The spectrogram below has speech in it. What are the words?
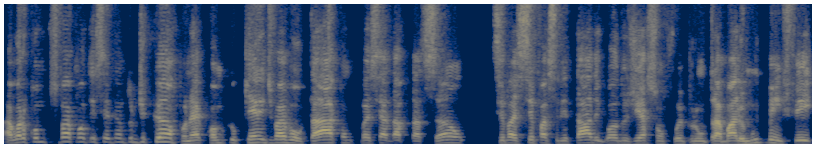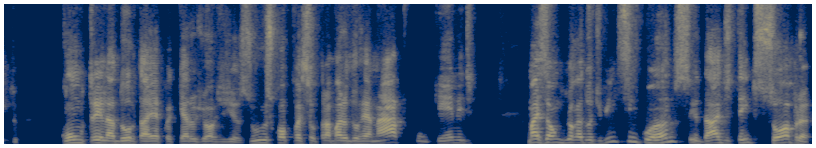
Agora, como que isso vai acontecer dentro de campo, né? Como que o Kennedy vai voltar, como que vai ser a adaptação, se vai ser facilitado, igual a do Gerson foi por um trabalho muito bem feito com o treinador da época, que era o Jorge Jesus, qual vai ser o trabalho do Renato com o Kennedy. Mas é um jogador de 25 anos, idade tem de sobra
